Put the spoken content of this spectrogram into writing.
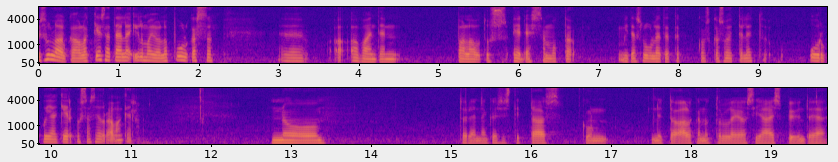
Sulla alkaa olla kesä täällä Ilmajoella pulkassa avainten palautus edessä, mutta mitäs luulet, että koska soittelet urkuja kirkossa seuraavan kerran? No, todennäköisesti taas kun nyt on alkanut tulla jo sijaispyyntöjä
